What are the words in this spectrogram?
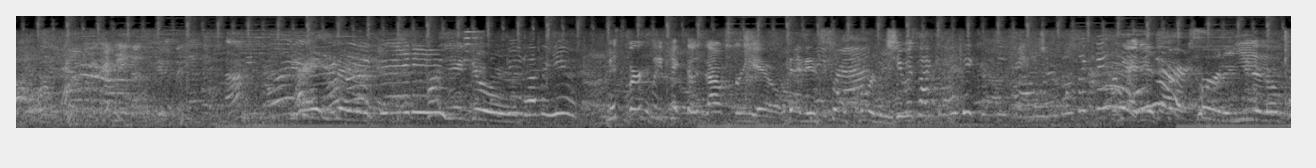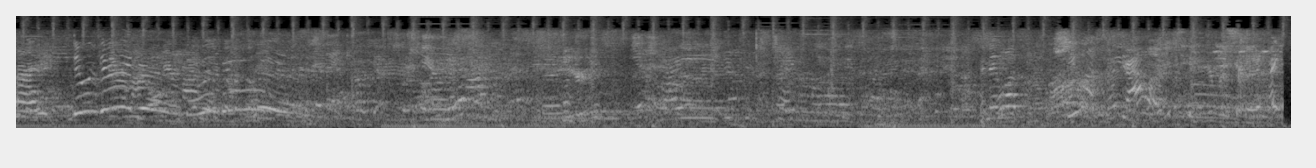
Hey How you doing? Good, how are you? Miss Berkeley picked those out for you. That is so pretty. She was like, can I take your pictures? I was like, no. That is so pretty. You did okay? Doing good. Yeah. Doing good. And then what? She loves salad.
